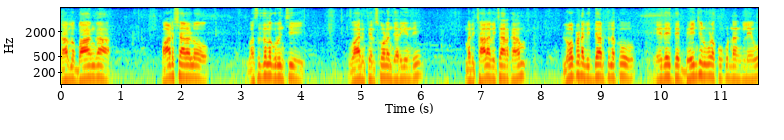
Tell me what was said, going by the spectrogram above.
దానిలో భాగంగా పాఠశాలలో వసతుల గురించి వారిని తెలుసుకోవడం జరిగింది. మరి చాలా విచారకరం. లోపల విద్యార్థులకు ఏదైతే బెంచులు కూడా కూకుండానికి లేవు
